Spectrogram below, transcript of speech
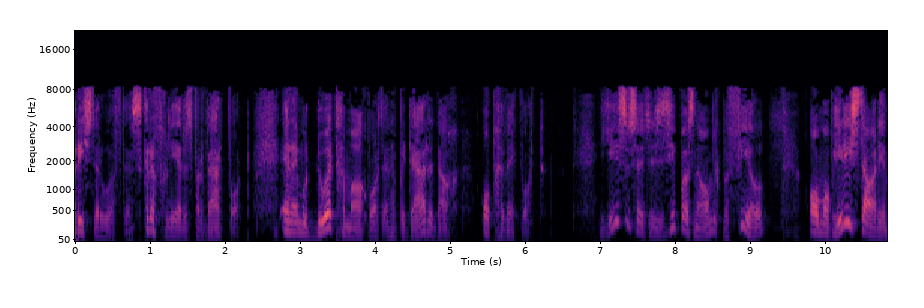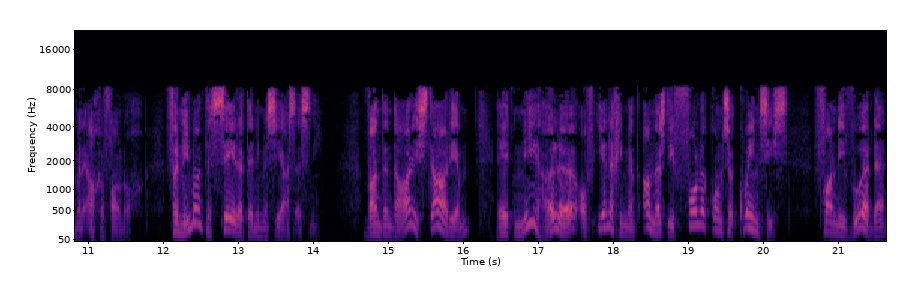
priesterhoofde en skrifgeleerdes verwerp word en hy moet doodgemaak word en op die derde dag opgewek word. Jesus het die disippels naamlik beveel om op hierdie stadium in elk geval nog vir niemand te sê dat hy die Messias is nie. Want in daardie stadium het nie hulle of enigiemand anders die volle konsekwensies van die woorde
